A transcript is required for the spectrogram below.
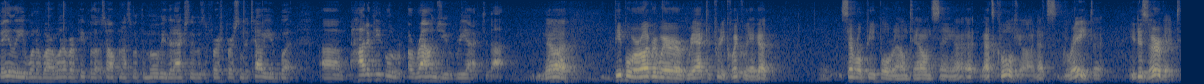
Bailey, one of our one of our people that was helping us with the movie, that actually was the first person to tell you. But um, how did people around you react to that? Know, uh, people were everywhere reacted pretty quickly. I got several people around town saying, "Uh, "That's cool, John. That's great. Uh, you deserve it."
